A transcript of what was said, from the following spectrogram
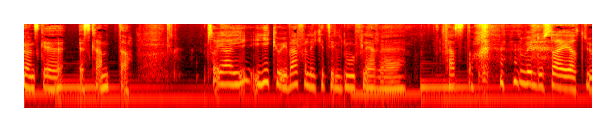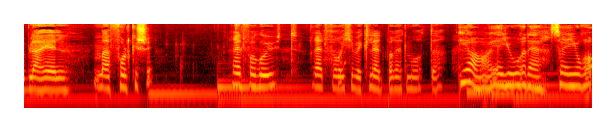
ganske skremt, da. Så jeg gikk jo i hvert fall ikke til noen flere fester. Vil du si at du ble mer folkesky? Redd for å gå ut? Redd for å ikke bli kledd på rett måte? Ja, jeg gjorde det. Så jeg gjorde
